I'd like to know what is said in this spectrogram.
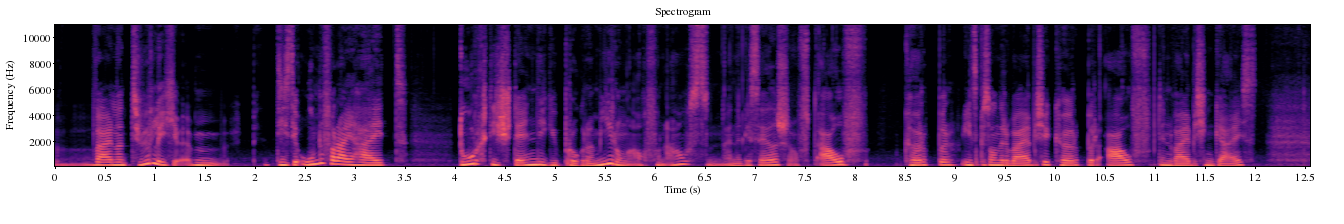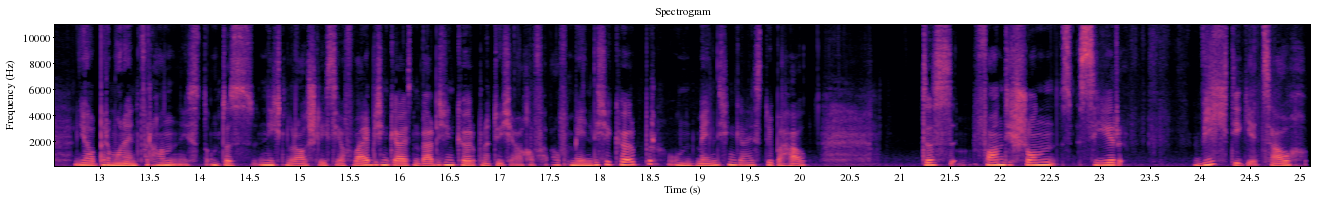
Weil natürlich ähm, diese Unfreiheit durch die ständige Programmierung auch von außen einer Gesellschaft auf Körper, insbesondere weibliche Körper, auf den weiblichen Geist, ja, permanent vorhanden ist. Und das nicht nur ausschließlich auf weiblichen Geist und weiblichen Körper, natürlich auch auf, auf männliche Körper und männlichen Geist überhaupt. Das fand ich schon sehr wichtig jetzt auch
